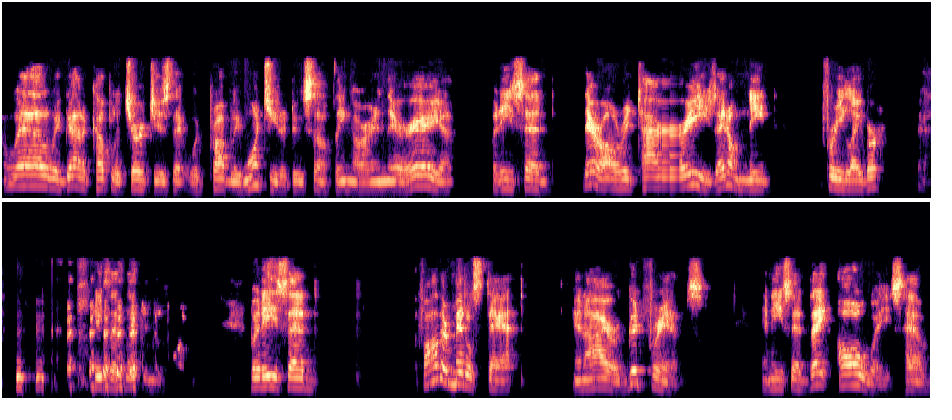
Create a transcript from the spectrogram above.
Well, we've got a couple of churches that would probably want you to do something or in their area. But he said, They're all retirees. They don't need free labor. he said, they can but he said, Father Middlestat and I are good friends. And he said, they always have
